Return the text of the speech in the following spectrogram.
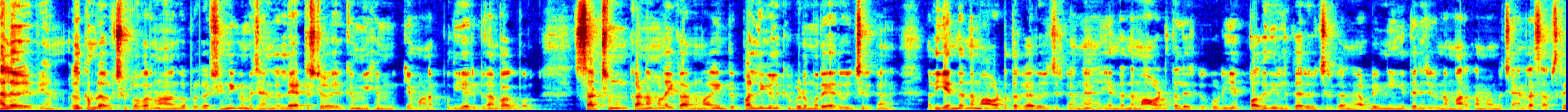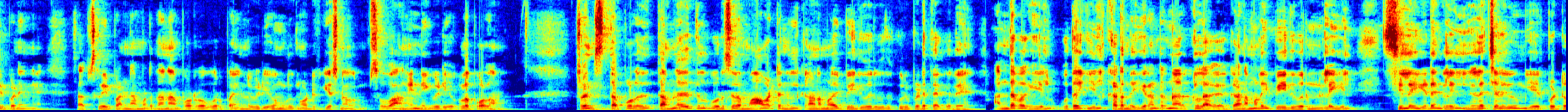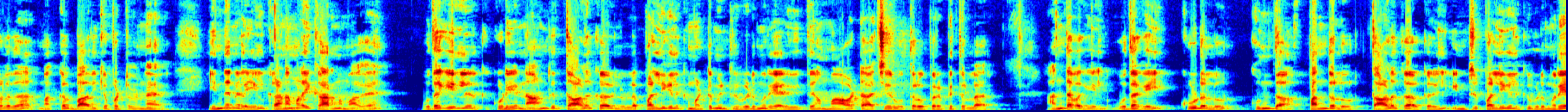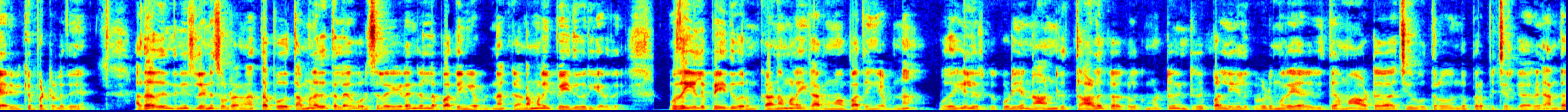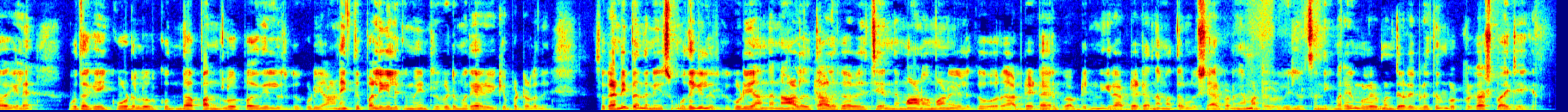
Hello everyone welcome level சுக்லவர் நான் உங்கள் பிரகாஷ். இன்றைக்கி நம்ம சேனலில் லேட்டஸ்ட் வரைக்கும் மிக முக்கியமான புதிய அறிவிப்பு தான் பார்க்க போகிறோம் சற்று முன் கனமழை காரணமாக இன்று பள்ளிகளுக்கு விடுமுறை அறிவிச்சிருக்காங்க. அது எந்தெந்த மாவட்டத்திற்கு அறிவிச்சிருக்காங்க? எந்தெந்த மாவட்டத்தில் இருக்கக்கூடிய பகுதிகளுக்கு அறிவிச்சிருக்காங்க? அப்படின்னு நீங்கள் தெரிஞ்சுக்கணும்னா மறக்காம நம்ம சேனலை சப்ஸ்கிரைப் பண்ணுங்கள் சப்ஸ்கிரைப் பண்ணால் மட்டும் தான் நான் போடுற ஒவ்வொரு பயனுள்ள வீடியோ உங்களுக்கு நோட்டிஃபிகேஷன் வரும். ஸோ வாங்க இன்றைக்கி வீடியோக்குள்ளே போகலாம் ஃப்ரெண்ட்ஸ் தற்பொழுது தமிழகத்தில் ஒரு சில மாவட்டங்களில் கனமழை பெய்து வருவது குறிப்பிடத்தக்கது. அந்த வகையில் உதகையில் கடந்த இரண்டு நாட்களாக கனமழை பெய்து வரும் நிலையில் சில இடங்களில் நிலச்சரிவும் ஏற்பட்டுள்ளதால் மக்கள் பாதிக்கப்பட்டுள்ளனர். இந்த நிலையில் கனமழை காரணமாக உதகையில் இருக்கக்கூடிய நான்கு தாலுகாவில் உள்ள பள்ளிகளுக்கு மட்டும் இன்று விடுமுறை அறிவித்து அம்மாவட்ட ஆட்சியர் உத்தரவு பிறப்பித்துள்ளார். அந்த வகையில் உதகை கூடலூர் குந்தா பந்தலூர் தாலுகாக்களில் இன்று பள்ளிகளுக்கு விடுமுறை அறிவிக்கப்பட்டுள்ளது. அதாவது இந்த நியூஸில் என்ன சொல்கிறாங்கன்னா தற்போது தமிழகத்தில் ஒரு சில இடங்களில் பார்த்தீங்க அப்படின்னா கனமழை பெய்து வருகிறது. உதகையில் பெய்து வரும் கனமழை காரணமாக பார்த்தீங்க அப்படின்னா உதகையில் இருக்கக்கூடிய நான்கு தாலுக்காக்களுக்கு மட்டும் இன்று பள்ளிகளுக்கு விடுமுறை அறிவித்து மாவட்ட ஆட்சியர் உத்தரவு வந்து பிறப்பிச்சிருக்காரு. அந்த வகையில் உதகை கூடலூர் குந்தா பந்தலூர் பகுதியில் இருக்கக்கூடிய அனைத்து பள்ளிகளுக்குமே இன்று விடுமுறை அறிவிக்கப்பட்டுள்ளது. ஸோ கண்டிப்பாக இந்த நியூஸ் உதகையில் இருக்கக்கூடிய அந்த நாலு தாலுக்காவை சேர்ந்த மாணவ மாணவிகளுக்கு ஒரு அப்டேட்டாக இருக்கும் அப்படின்னு நினைக்கிறேன். அப்டேட்டாக இருந்தால் மற்றவங்களுக்கு ஷேர் பண்ணுங்கள் மற்ற வீடியோ சந்திக்கும் வரை உங்களிடமிருந்து விடைபெறுது உங்கள் பிரகாஷ் பாய் டேக்கர்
